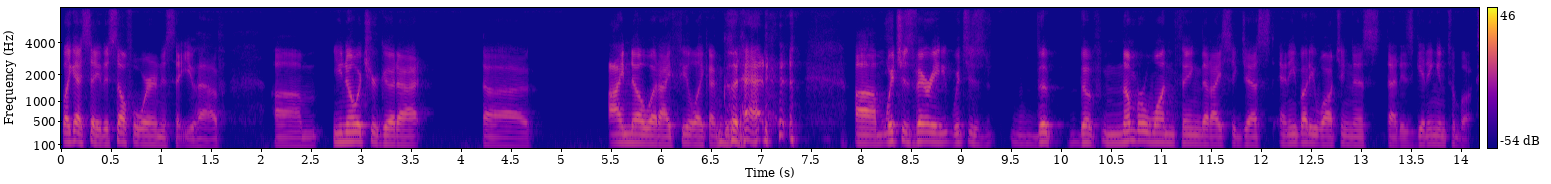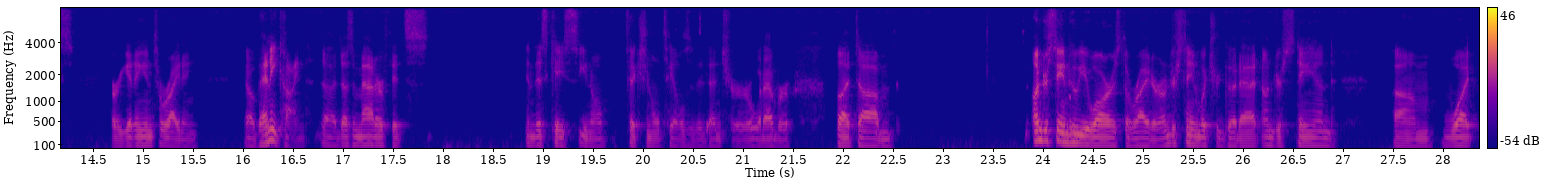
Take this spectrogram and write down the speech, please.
like I say, the self awareness that you have. Um, you know what you're good at. Uh, I know what I feel like I'm good at. um, which is very, which is the the number one thing that I suggest anybody watching this that is getting into books or getting into writing of any kind. Uh, doesn't matter if it's in this case, you know, fictional tales of adventure or whatever, but um, understand who you are as the writer. Understand what you're good at. Understand um, what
